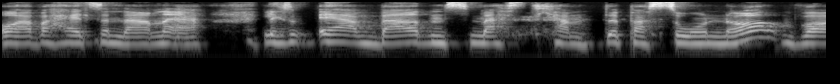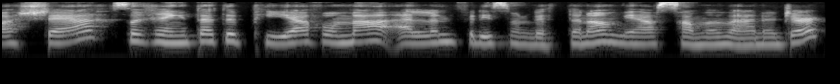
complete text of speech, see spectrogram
og jeg var helt sånn der nede liksom, Er jeg verdens mest kjente person nå? Hva skjer? Så ringte jeg til Pia, for meg og Ellen, for de som lytter nå, vi har samme manager.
